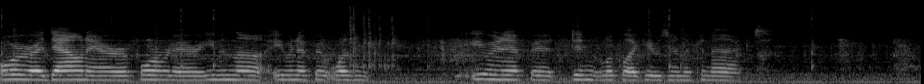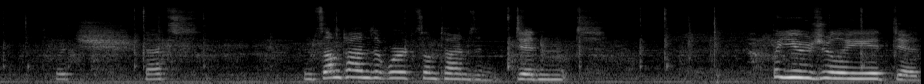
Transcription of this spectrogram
or a down air or forward air, even though even if it wasn't, even if it didn't look like it was gonna connect. Which that's, and sometimes it worked, sometimes it didn't. But usually it did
